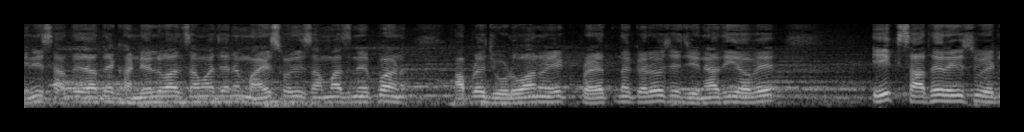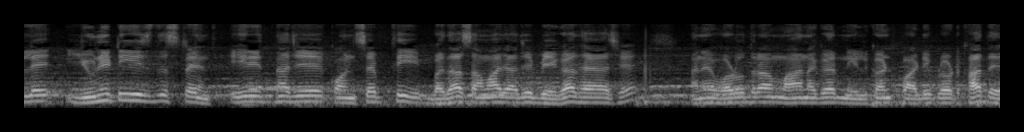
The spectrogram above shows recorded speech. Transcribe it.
એની સાથે સાથે ખંડેલવાલ સમાજ અને મહેશ્વરી સમાજને પણ આપણે જોડવાનો એક પ્રયત્ન કર્યો છે, જેનાથી હવે એક સાથે રહીશું એટલે યુનિટી ઇઝ ધ સ્ટ્રેન્થ. એ રીતના જે કોન્સેપ્ટથી બધા સમાજ આજે ભેગા થયા છે અને વડોદરા મહાનગર નીલકંઠ પાર્ટી પ્લોટ ખાતે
